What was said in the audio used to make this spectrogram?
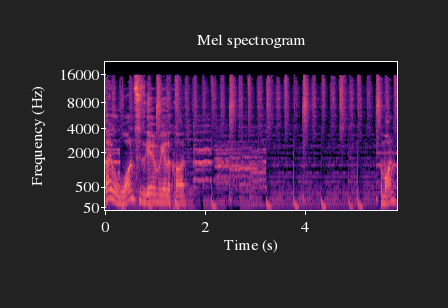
Not even once he's giving him a yellow card. Come on.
